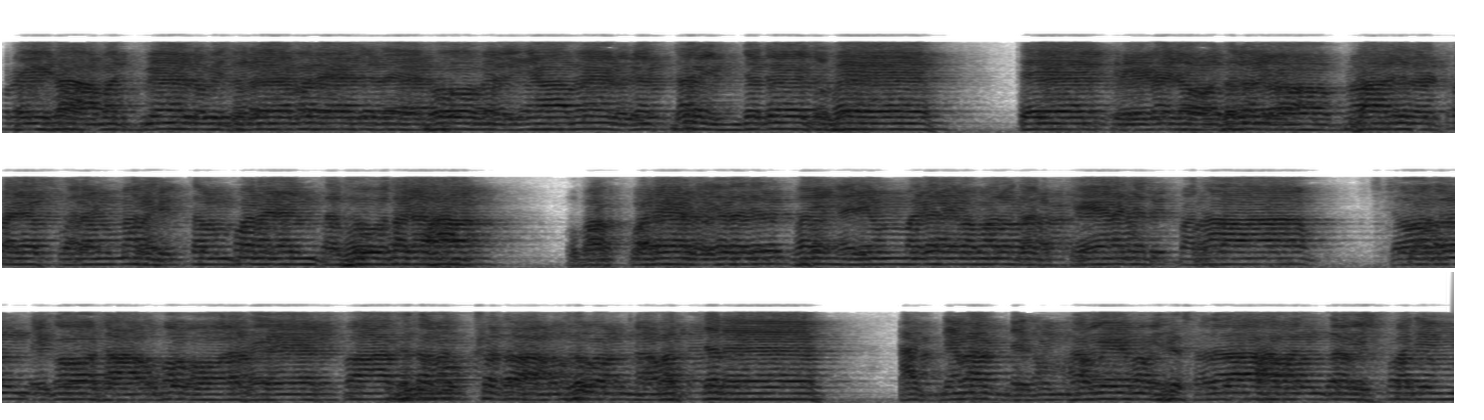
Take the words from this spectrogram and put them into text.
प्रेषामज्ञेषुविसुरेवरेजते भूमिर्यामेरुजद्धरिञ्जते शुभे। ते क्रीडयोधनयो प्राजलट्पयस्वरम् महित्तम् पनयन्तभूतयः उपक्वरेणयम् मयैव मरुदक्षेण चित्पथा हवेम सदाहवन्तविष्पतिम्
